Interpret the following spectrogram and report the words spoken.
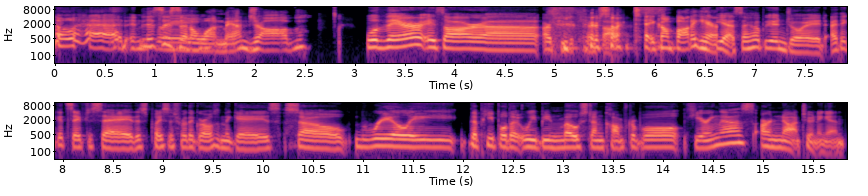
go ahead and this isn't a one man job. Well, there is our uh our pubic hair our take on body hair. Yes, I hope you enjoyed. I think it's safe to say this place is for the girls and the gays. So really, the people that we'd be most uncomfortable hearing this are not tuning in.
